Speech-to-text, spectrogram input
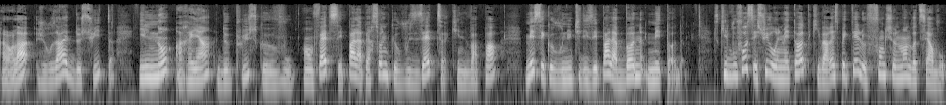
Alors là, je vous arrête de suite, ils n'ont rien de plus que vous. En fait, c'est pas la personne que vous êtes qui ne va pas, mais c'est que vous n'utilisez pas la bonne méthode. Ce qu'il vous faut, c'est suivre une méthode qui va respecter le fonctionnement de votre cerveau,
